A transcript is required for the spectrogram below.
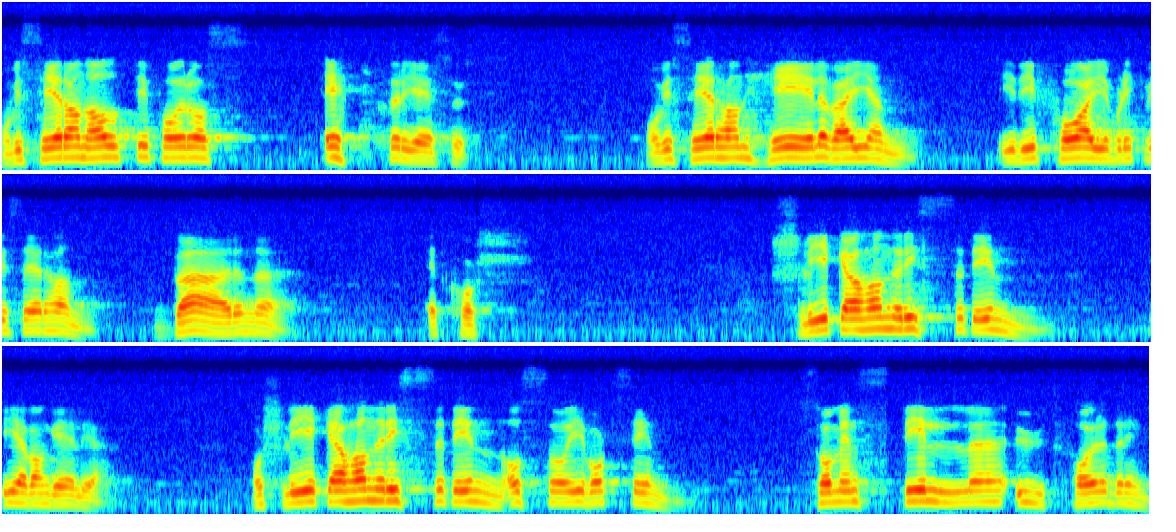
Og vi ser han alltid for oss etter Jesus. Og vi ser han hele veien, i de få øyeblikk vi ser han, bærende et kors. Slik er han risset inn i evangeliet. Og slik er han risset inn også i vårt sinn, som en stille utfordring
